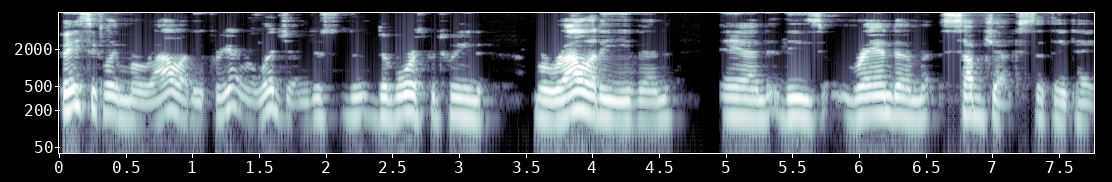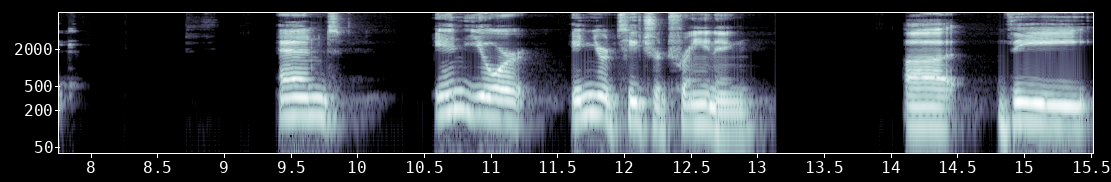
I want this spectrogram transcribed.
basically morality, forget religion, just the divorce between morality, even, and these random subjects that they take. And in your in your teacher training, uh, the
